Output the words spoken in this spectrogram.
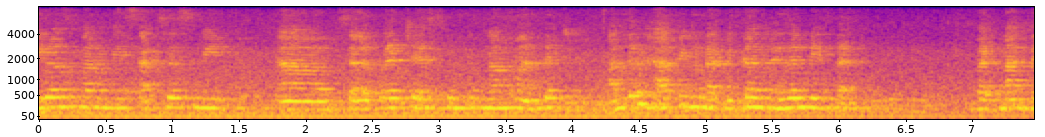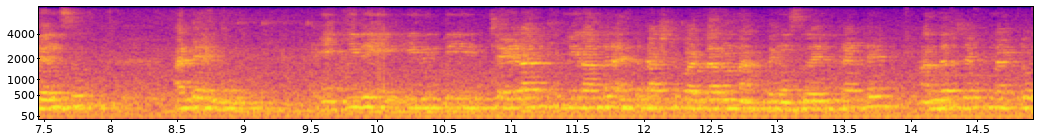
ఈరోజు మనం ఈ సక్సెస్ మీ సెలబ్రేట్ చేసుకుంటున్నాము అంటే అందరూ హ్యాపీగా ఉన్నారు because result is that but నాకు తెలుసు అంటే ఇది ఇది చేయడానికి మీరందరూ ఎంత కష్టపడ్డారో నాకు తెలుసు. ఎందుకంటే అందరు చెప్పినట్టు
